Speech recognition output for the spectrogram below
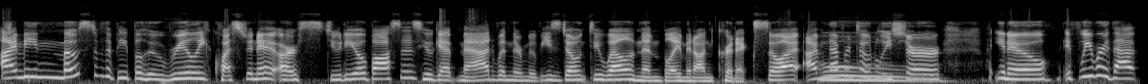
I mean, most of the people who really question it are studio bosses who get mad when their movies don't do well and then blame it on critics. So I, I'm never totally sure. You know, if we were that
